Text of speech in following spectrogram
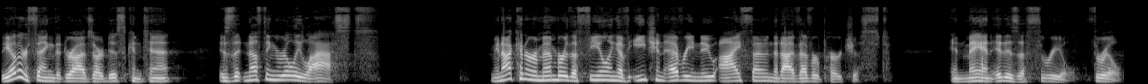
The other thing that drives our discontent is that nothing really lasts. I mean, I can remember the feeling of each and every new iPhone that I've ever purchased. And man, it is a thrill, thrill.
